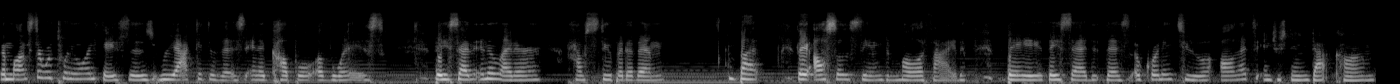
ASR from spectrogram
The monster with 21 faces reacted to this in a couple of ways. They said in a letter how stupid of him but they also seemed mollified. They they said this according to allthat'sinteresting.com.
